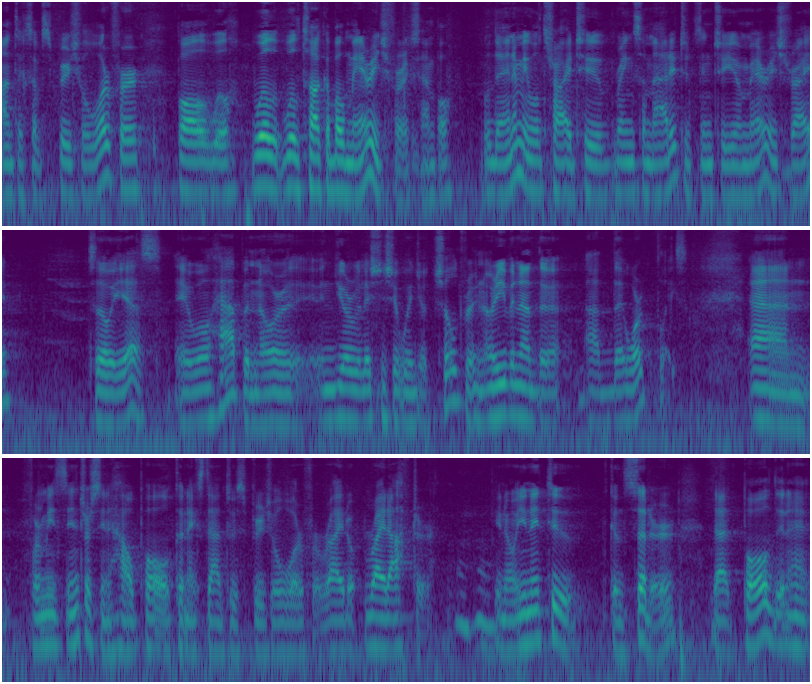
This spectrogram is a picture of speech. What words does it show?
context of spiritual warfare. Paul will will will talk about marriage, for example. Well, the enemy will try to bring some attitudes into your marriage, right? So yes, it will happen, or in your relationship with your children, or even at the at the workplace. And for me, it's interesting how Paul connects that to spiritual warfare right right after. You know, you need to consider that Paul didn't.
